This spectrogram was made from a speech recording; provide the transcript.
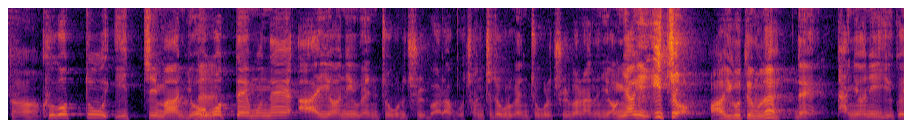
같다. 그것도 있지만 네. 요것 때문에 아이언이 왼쪽으로 출발하고 전체적으로 왼쪽으로 출발하는 영향이 있죠. 아, 이것 때문에? 네, 당연히 이거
